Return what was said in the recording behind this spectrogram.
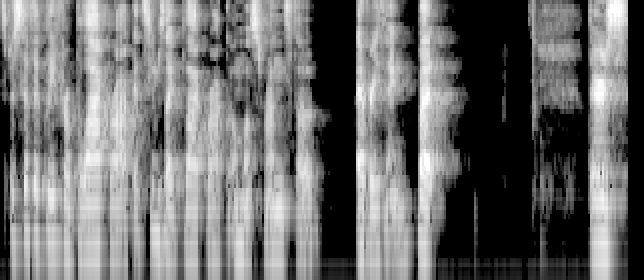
specifically for blackrock. It seems like blackrock almost runs the everything but there's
